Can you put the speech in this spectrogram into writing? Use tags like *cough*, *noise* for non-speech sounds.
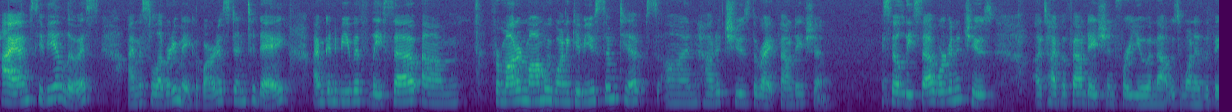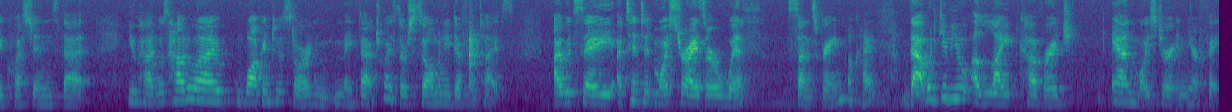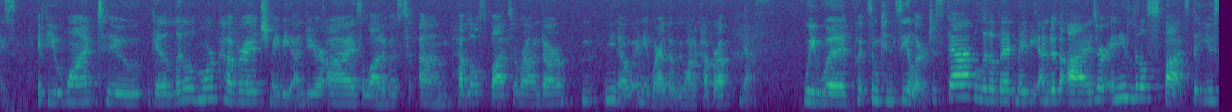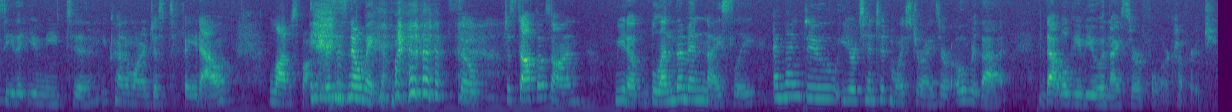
Hi, I'm Cevia Lewis. I'm a celebrity makeup artist, and today I'm going to be with Lisa. Um, for Modern Mom, we want to give you some tips on how to choose the right foundation. So, Lisa, we're going to choose a type of foundation for you, and that was one of the big questions that you had was how do I walk into a store and make that choice? There's so many different types. I would say a tinted moisturizer with sunscreen. Okay. That would give you a light coverage and moisture in your face. If you want to get a little more coverage, maybe under your eyes, a lot of us um, have little spots around our, you know, anywhere that we want to cover up. Yes. We would put some concealer, just dab a little bit, maybe under the eyes or any little spots that you see that you need to, you kind of want to just fade out. A lot of spots. This is no makeup. *laughs* *laughs* so just dot those on, you know, blend them in nicely, and then do your tinted moisturizer over that that will give you a nicer, fuller coverage.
